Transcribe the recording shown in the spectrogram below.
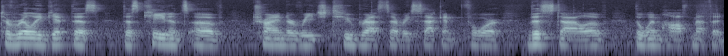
to really get this this cadence of trying to reach two breaths every second for this style of the Wim Hof method.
